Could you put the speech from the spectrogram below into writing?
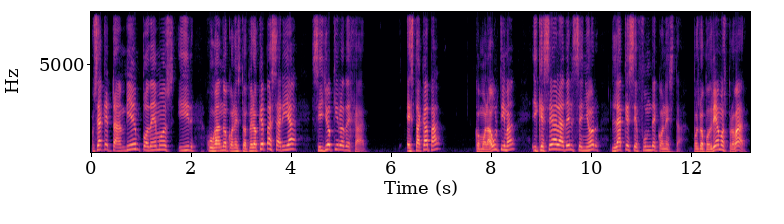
O sea que también podemos ir jugando con esto. Pero ¿qué pasaría si yo quiero dejar esta capa, como la última, y que sea la del señor la que se funde con esta? Pues lo podríamos probar.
